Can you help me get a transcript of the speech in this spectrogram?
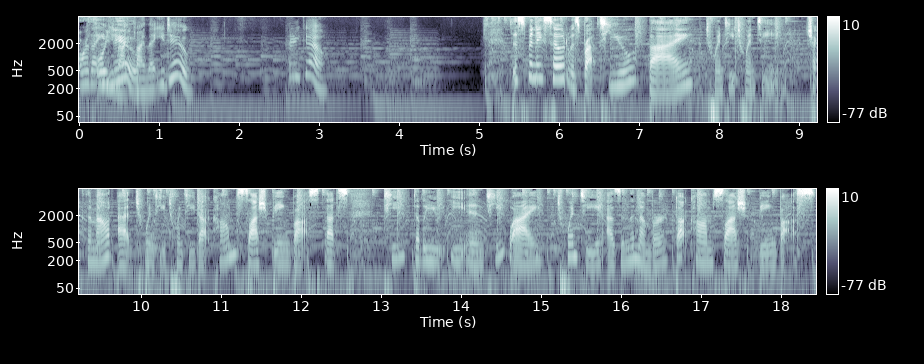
Or that or you, you might find that you do. There you go. This minisode was brought to you by Twenty20. Check them out at Twenty20.com slash being boss. That's T-W-E-N-T-Y 20 as in the number dot com slash being boss.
